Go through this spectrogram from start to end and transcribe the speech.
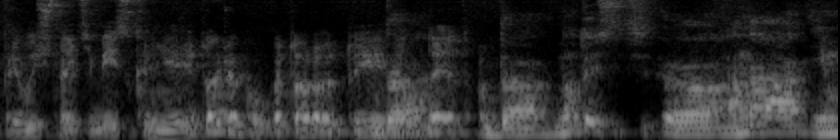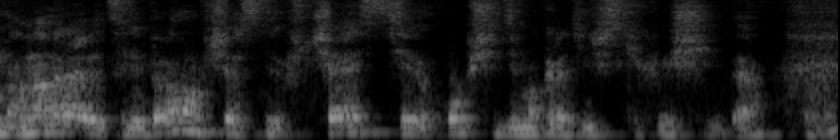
привычную тебе искреннюю риторику, которую ты да, вел до этого. Да, ну то есть э, она, им, она нравится либералам в части, в части общедемократических вещей, да. Угу.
